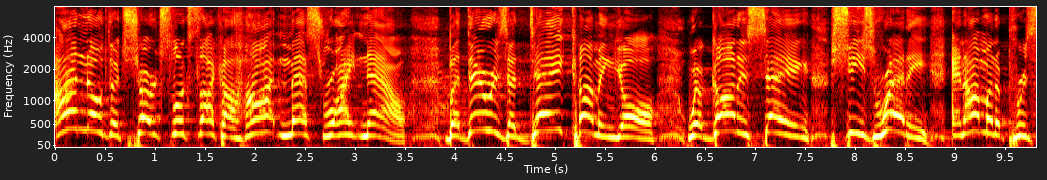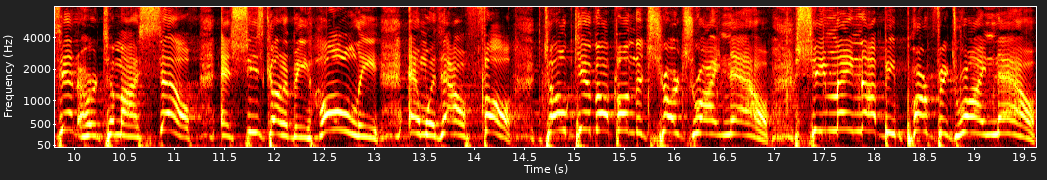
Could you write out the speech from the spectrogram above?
I know the church looks like a hot mess right now, but there is a day coming, y'all, where God is saying she's ready and I'm going to present her to myself and she's going to be holy and without fault. Don't give up on the church right now. She may not be perfect right now,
